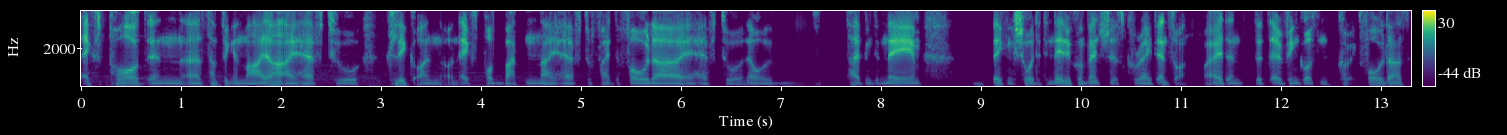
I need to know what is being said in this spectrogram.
export in uh, something in Maya, I have to click on on export button. I have to find the folder. I have to you know typing the name, making sure that the naming convention is correct, and so on, right? And that everything goes in correct folders.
